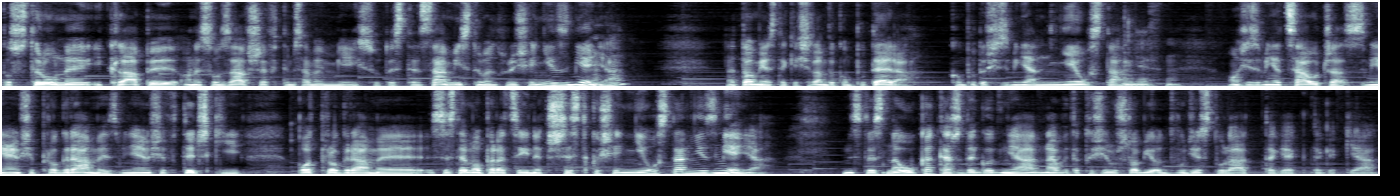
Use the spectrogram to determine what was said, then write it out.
to struny i klapy, one są zawsze w tym samym miejscu. To jest ten sam instrument, który się nie zmienia. Mhm. Natomiast jak ja siadam do komputera, komputer się zmienia nieustannie. Jasne. On się zmienia cały czas, zmieniają się programy, zmieniają się wtyczki, podprogramy, systemy operacyjne, wszystko się nieustannie zmienia. Więc to jest nauka każdego dnia, nawet jak to się już robi od 20 lat, tak jak, tak jak ja.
